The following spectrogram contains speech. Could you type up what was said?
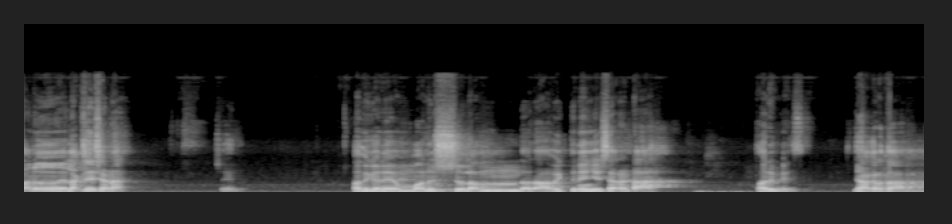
తాను లెక్క చేశాడా? చేయలేదు. అందుకనే మనుషులందరూ ఆ వ్యక్తిని ఏం చేశారంట? తరివేసి జాగ్రత్త.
